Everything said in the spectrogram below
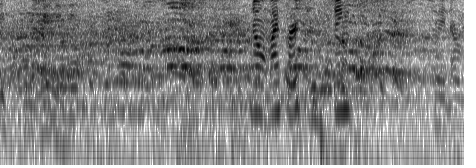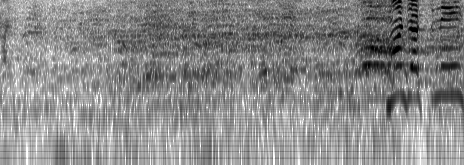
It's so heavy. No, my first instinct. Wait, never mind. Come on, Destiny.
